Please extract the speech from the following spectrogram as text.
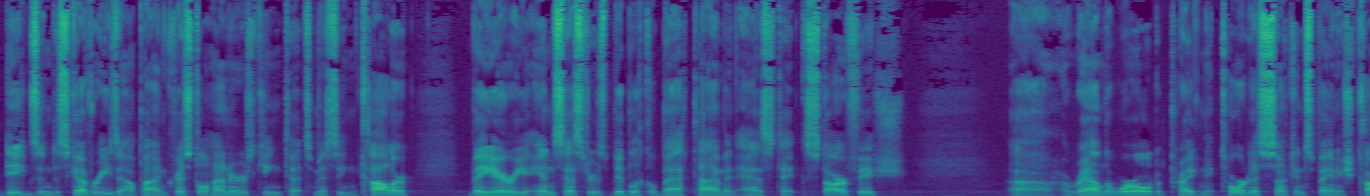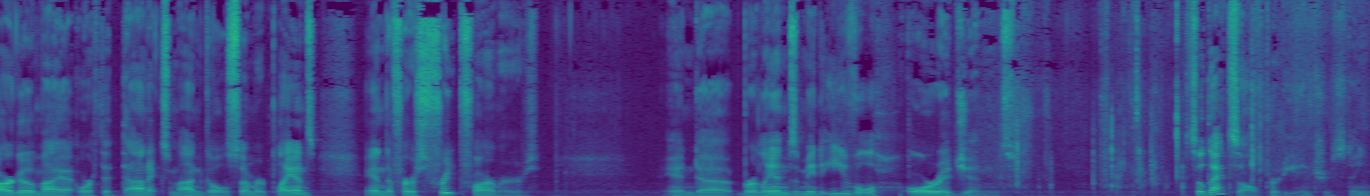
Digs and Discoveries, Alpine Crystal Hunters, King Tut's Missing Collar, Bay Area Ancestors, Biblical Bath Time, and Aztec Starfish. Uh, around the world, a pregnant tortoise, sunken Spanish cargo, Maya orthodontics, Mongol summer plans, and the first fruit farmers. And uh, Berlin's medieval origins. So that's all pretty interesting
